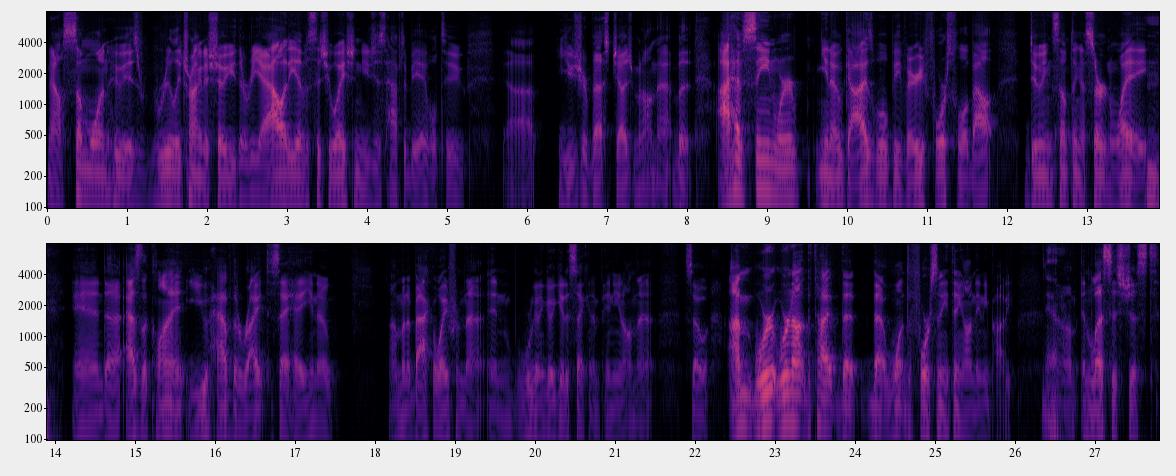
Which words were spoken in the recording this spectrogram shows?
Now, someone who is really trying to show you the reality of a situation, you just have to be able to uh, use your best judgment on that. But I have seen where you know guys will be very forceful about doing something a certain way. Mm and uh, as the client, you have the right to say, hey, you know, I'm going to back away from that, and we're going to go get a second opinion on that. So I'm we're we're not the type that that want to force anything on anybody, yeah. um, unless it's just,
